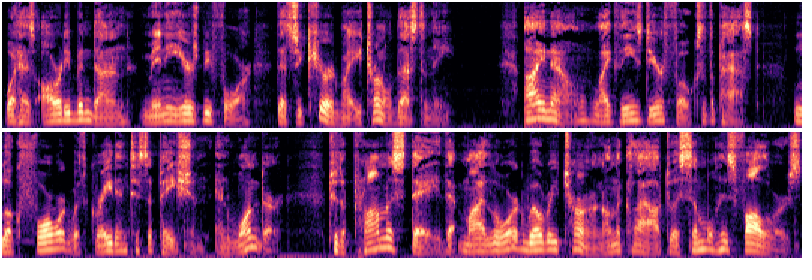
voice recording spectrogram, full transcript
what has already been done many years before that secured my eternal destiny. I now, like these dear folks of the past, look forward with great anticipation and wonder to the promised day that my Lord will return on the cloud to assemble his followers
